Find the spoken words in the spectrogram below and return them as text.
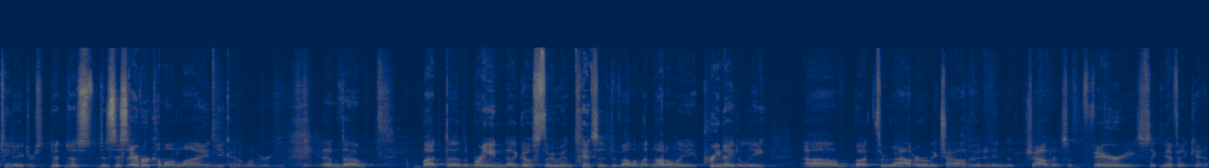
teenagers, does, does this ever come online? You kind of wonder. You know? And um, but the brain goes through intensive development, not only prenatally, um, but throughout early childhood and into childhood, some very significant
